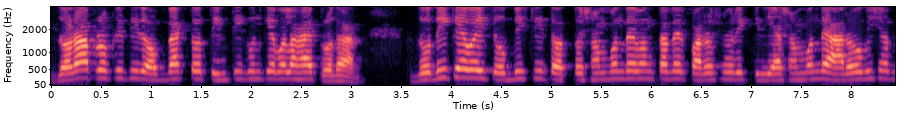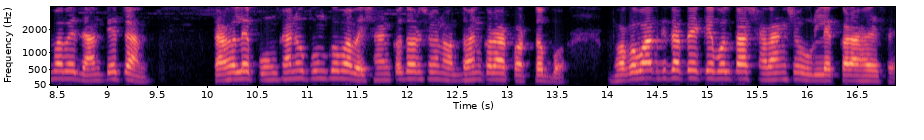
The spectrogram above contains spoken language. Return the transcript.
জড়া প্রকৃতির অব্যক্ত তিনটি গুণকে বলা হয় প্রধান। যদি কেউ এই চব্বিশটি তত্ত্ব সম্বন্ধে এবং তাদের পারস্পরিক ক্রিয়া সম্বন্ধে আরও বিশদভাবে জানতে চান, তাহলে পুঙ্খানুপুঙ্খভাবে সাংখ্য দর্শন অধ্যয়ন করা কর্তব্য। ভগবদ্গীতাতে কেবল তার সারাংশ উল্লেখ করা হয়েছে।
